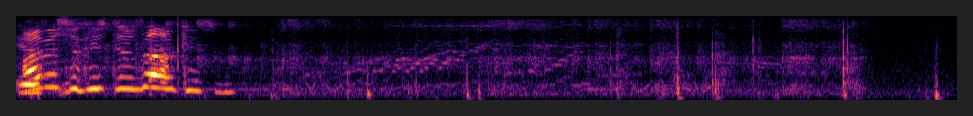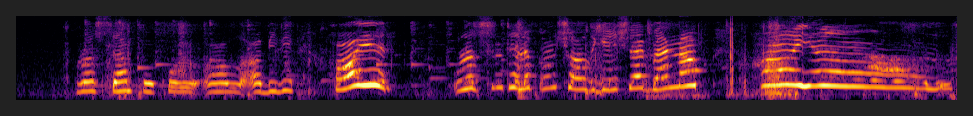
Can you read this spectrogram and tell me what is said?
Evet. Abi sıkıştırdılar kesin. Burası sen Poco al abili. Hayır. Burasının telefonu çaldı gençler. Ben ne yap? Hayır.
